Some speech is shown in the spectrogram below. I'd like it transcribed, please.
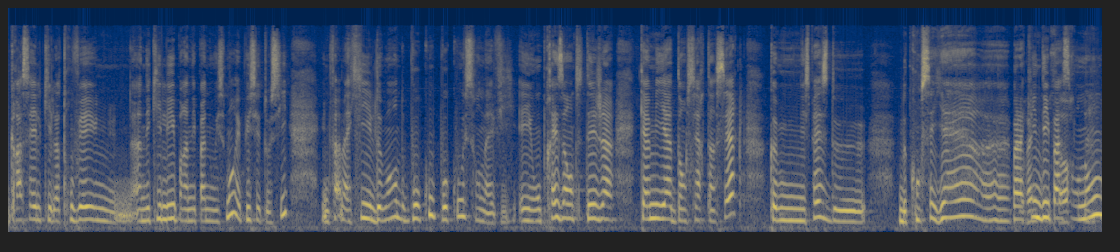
grâce à elle qu'il a trouvé un équilibre, un épanouissement. Et puis c'est aussi une femme à qui il demande beaucoup beaucoup son avis. Et on présente déjà Camilla dans certains cercles comme une espèce de de conseillère, voilà, qui ne dit pas son nom,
